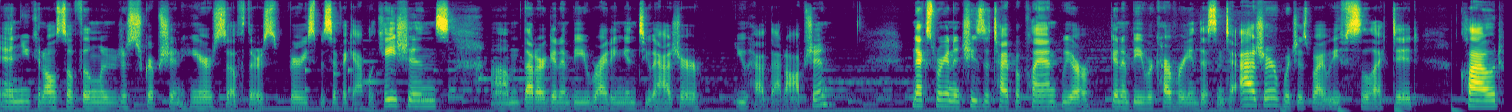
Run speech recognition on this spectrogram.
and you can also fill in a description here. So if there's very specific applications um, that are going to be writing into Azure, you have that option. Next, we're going to choose the type of plan. We are going to be recovering this into Azure, which is why we've selected Cloud.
